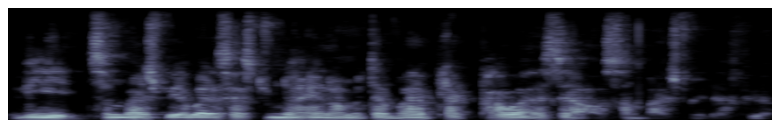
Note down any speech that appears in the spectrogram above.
wie zum Beispiel, aber das hast du nachher noch mit dabei, Plug Power ist ja auch so ein Beispiel dafür.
